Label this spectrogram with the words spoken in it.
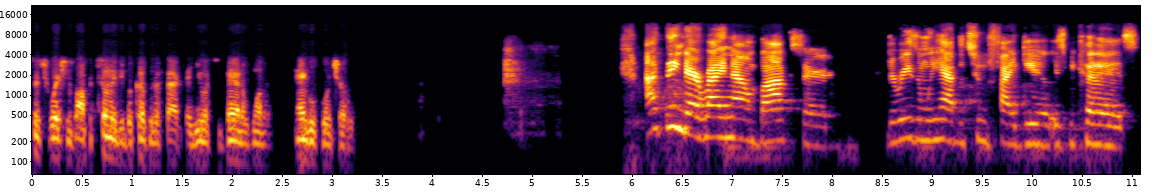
situation of opportunity because of the fact that you and Savannah want to angle for each other? I think that right now, Boxxer, the reason we have the two fight deal is because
